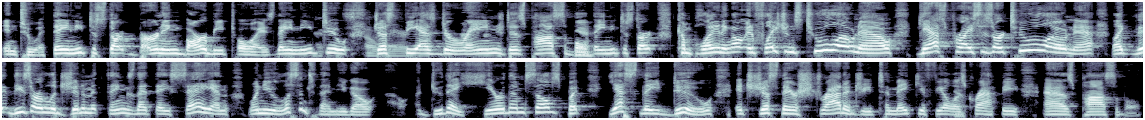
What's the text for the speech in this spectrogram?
into it. They need to start burning Barbie toys. They need to So just weird. be as deranged as possible. Yeah. They need to start complaining, oh, inflation's too low now. Gas prices are too low now. Like th- these are legitimate things that they say. And when you listen to them, you go, "Oh, do they hear themselves? But yes, they do. It's just their strategy to make you feel as crappy as possible.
